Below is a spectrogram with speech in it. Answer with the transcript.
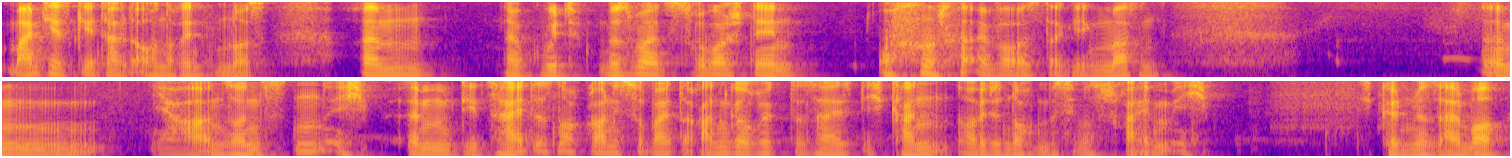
Manches geht halt auch nach hinten los. Ähm, na gut, müssen wir jetzt drüber stehen oder einfach was dagegen machen. Ähm, ja, ansonsten, ich, ähm, die Zeit ist noch gar nicht so weit rangerückt. Das heißt, ich kann heute noch ein bisschen was schreiben. Ich, ich könnte mir selber,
